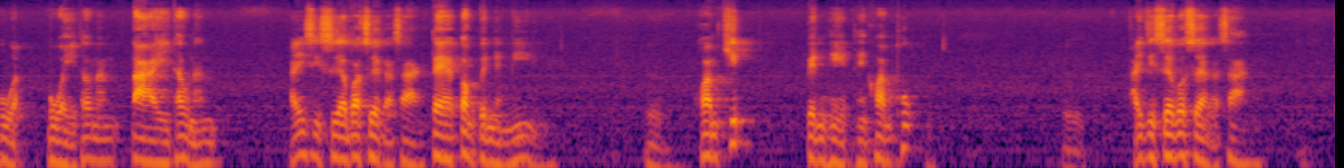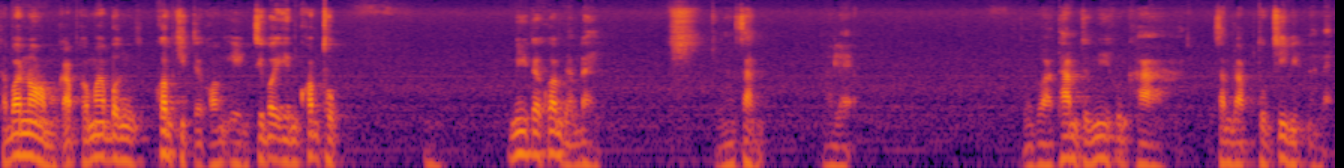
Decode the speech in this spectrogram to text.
ปวดป่วยเท่านั้น ตายเท่านั้นไผสิเชื่อบ่เชื่อก็สร้างแต่ต้องเป็นอย่างนี้ความคิดเป็นเหตุแห่งความทุกข์ไผสิเชื่อบ่เชื่อก็สร้าง ถ้าบ่น้อมกลับเข้ามาเบิ่งความคิดเจ้าของเองสิบ่เห็นความทุกข์มีแต่ความอย่างใดอย่างสั้นนั่นแหละถึงว่าธรรมจึงมีคุณค่าสำหรับทุกชีวิตนั่นแหละ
